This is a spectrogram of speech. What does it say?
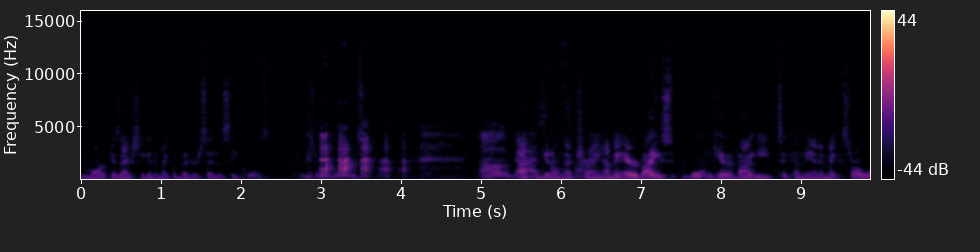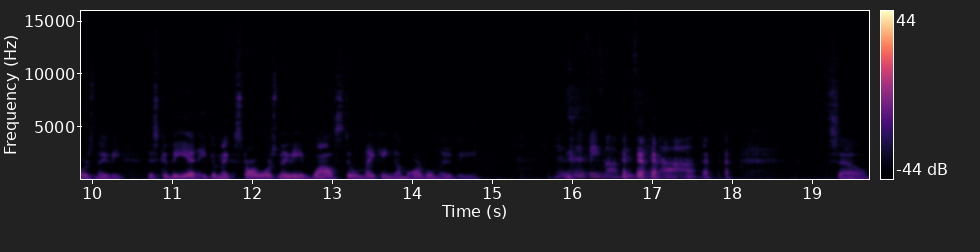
Mark is actually going to make a better set of sequels for Star Wars. Oh gosh, I can get on that train. I mean, everybody's wanting Kevin Feige to come in and make a Star Wars movie. This could be it. He could make a Star Wars movie while still making a Marvel movie. as if he's not busy enough. So,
